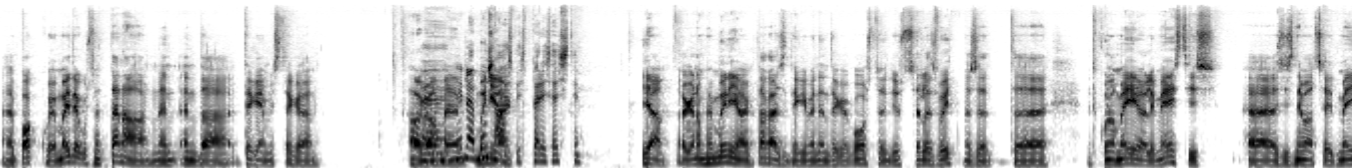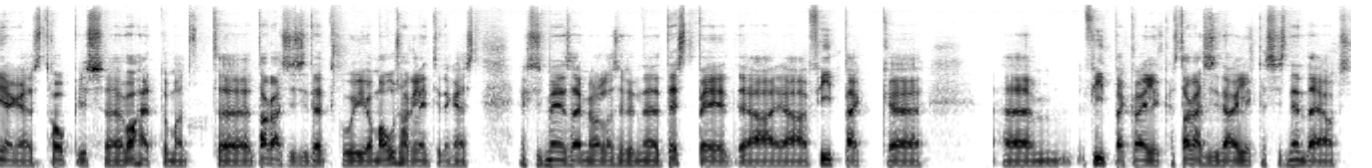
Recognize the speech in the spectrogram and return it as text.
pakkuja, ma ei tea, kus nad täna on enda tegemistega. aga eh, me. Neil läheb USA-s vist päris hästi. Ja, aga noh, me mõni aeg tagasi tegime nendega koostööd just selles võtmes, et, et kuna meie olime Eestis Äh, siis nemad said meie käest hoopis äh, vahetumat äh, tagasisidet kui oma USA klientide käest. ehk siis meie saime olla selline testbed ja, ja feedback ähm,, feedback allikas, tagasiside allikas siis nende jaoks.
